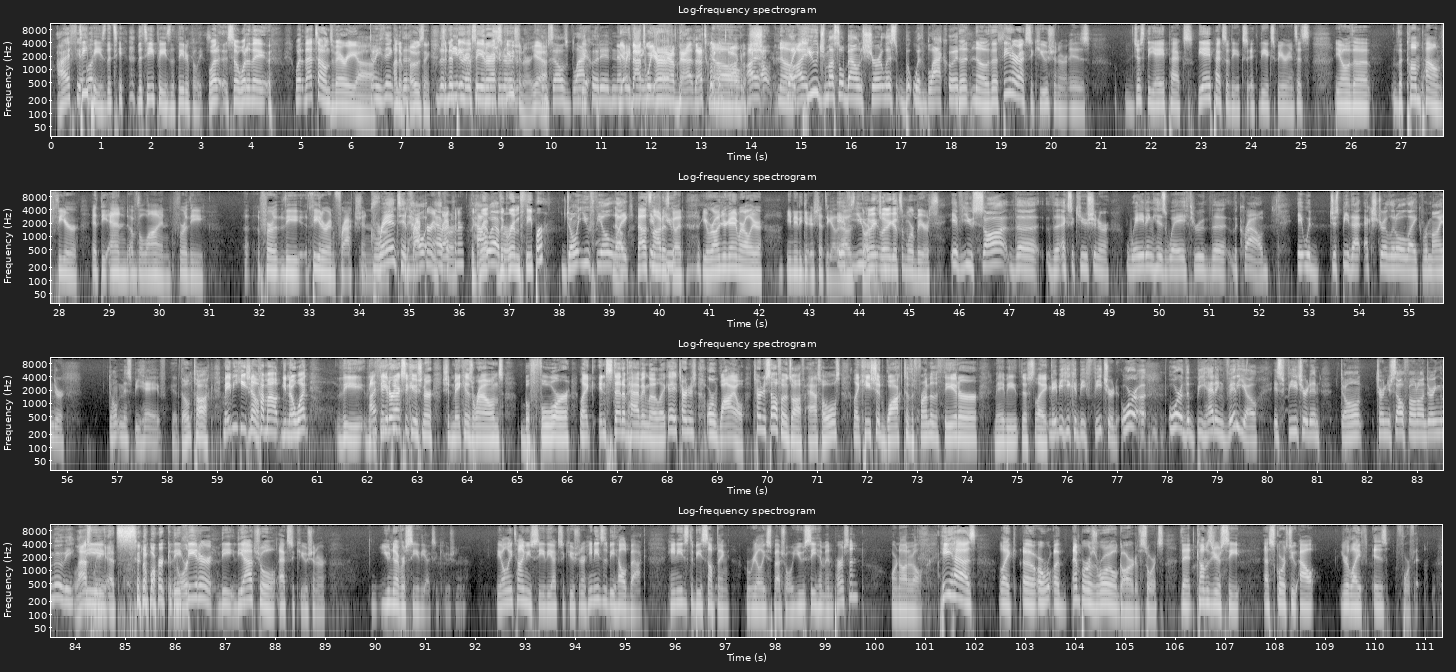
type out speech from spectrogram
I feel TPs, the T, the TPs, the theater police. What? So what do they? What that sounds very uh, Don't you think unimposing? The Shouldn't it be the theater executioner executioner? Yeah, themselves black Yeah. hooded and yeah. That's what. Yeah, Matt. That's what No, I'm talking about. I, no, like I, huge muscle bound shirtless but with black hood. the no, the theater executioner is just the apex, the apex of the ex, the experience. It's you know the the compound fear at the end of the line for the for the theater infraction. Granted, however- infractioner. the grim, However- the grim thieper. Don't you feel No, like that's if not as good. You were on your game earlier. You need to get your shit together. That was you- Let me, garbage. let me get some more beers. if you saw the the executioner wading his way through the the crowd, it would just be that extra little like reminder. Don't misbehave. Yeah, don't talk. Maybe he should No. come out. You know what? The the I theater he- executioner should make his rounds before, like, instead of having the like, hey, turn your or while turn your cell phones off, assholes. Like, he should walk to the front of the theater. Maybe just like Maybe he could be featured, or uh, or the beheading video is featured in. Don't turn your cell phone on during the movie. last The- week at Cinemark the North. theater, the the actual executioner, you never see the executioner. The only time you see the executioner, he needs to be held back. He needs to be something really special. You see him in person, or not at all. He has like a, a, a emperor's royal guard of sorts that comes to your seat, escorts you out. Your life is forfeit.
